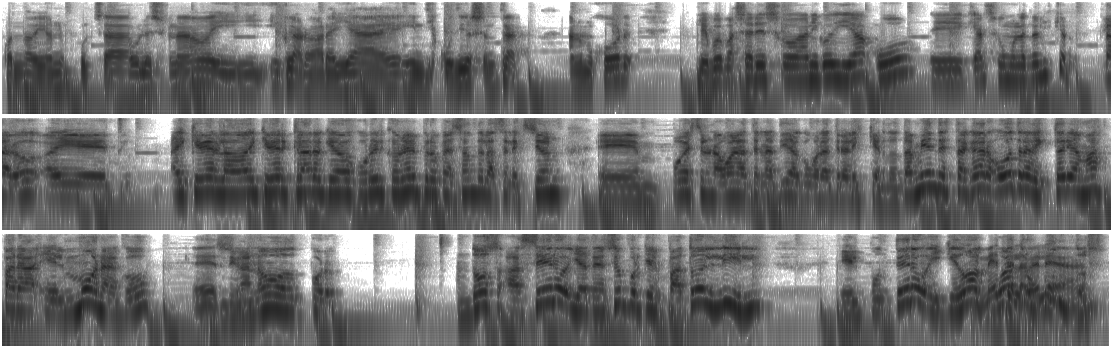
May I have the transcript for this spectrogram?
cuando había un expulsado o lesionado, y, y claro, ahora ya es indiscutido central a lo mejor le puede pasar eso a Nico Díaz o eh, quedarse como lateral izquierdo. Claro, eh, hay que ver, hay que ver claro qué va a ocurrir con él, pero pensando en la selección eh, puede ser una buena alternativa como lateral izquierdo. También destacar otra victoria más para el Mónaco. Se ganó por 2 a 0 y atención porque empató el Lille, el puntero, y quedó a 4 puntos.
